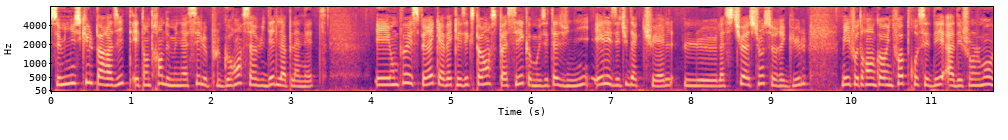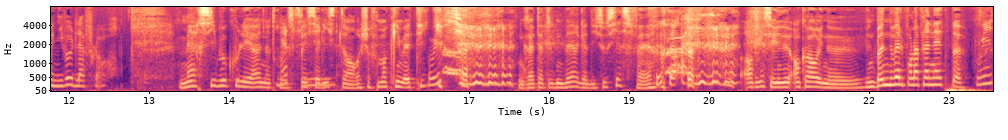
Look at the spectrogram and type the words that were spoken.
Ce minuscule parasite est en train de menacer le plus grand cervidé de la planète. Et on peut espérer qu'avec les expériences passées, comme aux États-Unis, et les études actuelles, le- la situation se régule, mais il faudra encore une fois procéder à des changements au niveau de la flore. Merci beaucoup Léa, notre Merci. spécialiste en réchauffement climatique. Oui. Greta Thunberg a des soucis à se faire. Ça. en tout cas, c'est encore une, une bonne nouvelle pour la planète. Oui,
